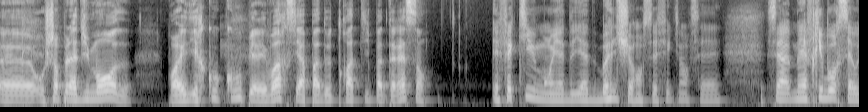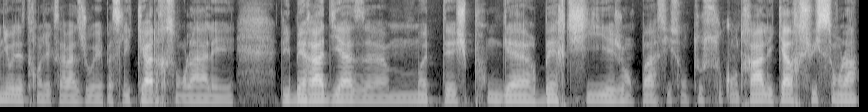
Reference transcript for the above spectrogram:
euh, au championnat du monde, pour aller dire coucou, puis aller voir s'il n'y a pas deux, trois types intéressants. Effectivement, il y a de, il y a de bonnes chances. Effectivement, c'est, mais à Fribourg, c'est au niveau des étrangers que ça va se jouer parce que les cadres sont là. Les, les Berra, Diaz, euh, Motte, Sprunger, Berchi et j'en passe, ils sont tous sous contrat. Les cadres suisses sont là.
